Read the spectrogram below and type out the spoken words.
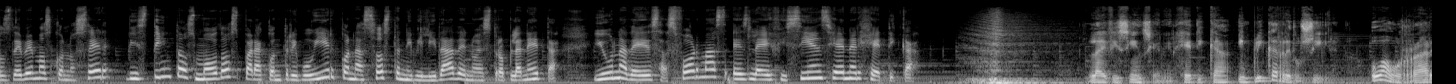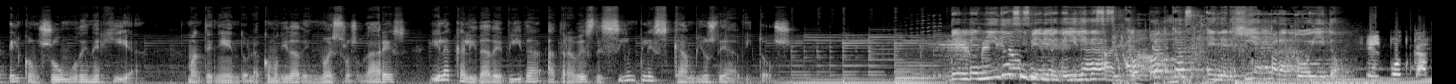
debemos conocer distintos modos para contribuir con la sostenibilidad de nuestro planeta y una de esas formas es la eficiencia energética. La eficiencia energética implica reducir o ahorrar el consumo de energía, manteniendo la comodidad en nuestros hogares y la calidad de vida a través de simples cambios de hábitos. Bienvenidos y bienvenidas al podcast Energía para tu oído. El podcast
